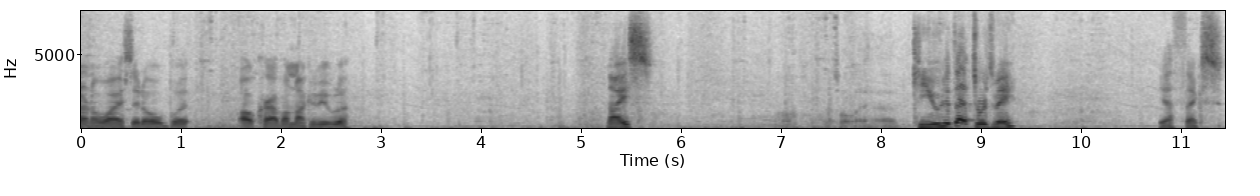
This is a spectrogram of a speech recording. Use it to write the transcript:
Don't know why I said oh, but... Oh crap, I'm not gonna be able to... Nice. Oh, that's all I have. Can you hit that towards me? Yeah, thanks.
